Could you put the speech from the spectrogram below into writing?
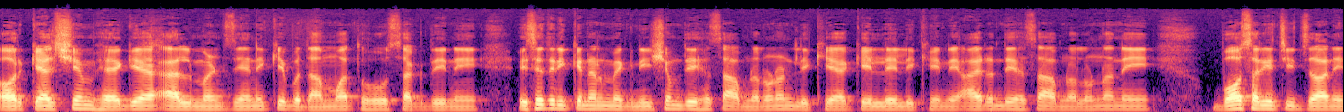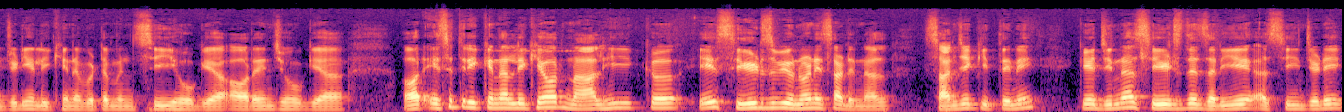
ਔਰ ਕੈਲਸ਼ੀਅਮ ਹੈਗਾ ਐਲਮੈਂਟਸ ਯਾਨੀ ਕਿ ਬਦਾਮਾਂ ਤੋਂ ਹੋ ਸਕਦੇ ਨੇ। ਇਸੇ ਤਰੀਕੇ ਨਾਲ ਮੈਗਨੀਸ਼ੀਅਮ ਦੇ ਹਿਸਾਬ ਨਾਲ ਉਹਨਾਂ ਨੇ ਲਿਖਿਆ, ਕੇਲੇ ਲਿਖੇ ਨੇ, ਆਇਰਨ ਦੇ ਹਿਸਾਬ ਨਾਲ ਉਹਨਾਂ ਨੇ ਬਹੁਤ ਸਾਰੀਆਂ ਚੀਜ਼ਾਂ ਨੇ ਜਿਹੜੀਆਂ ਲਿਖੀਆਂ ਨੇ, ਵਿਟਾਮਿਨ ਸੀ ਹੋ ਗਿਆ, ਔਰੇਂਜ ਹੋ ਗਿਆ। ਔਰ ਇਸੇ ਤਰੀਕੇ ਨਾਲ ਲਿਖਿਆ ਔਰ ਨਾਲ ਹੀ ਇੱਕ ਇਹ ਸੀਡਸ ਵੀ ਉਹਨਾਂ ਨੇ ਸਾਡੇ ਨਾਲ ਸਾਂਝੇ ਕੀਤੇ ਨੇ ਕਿ ਜਿਨ੍ਹਾਂ ਸੀਡਸ ਦੇ ਜ਼ਰੀਏ ਅਸੀਂ ਜਿਹੜੇ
